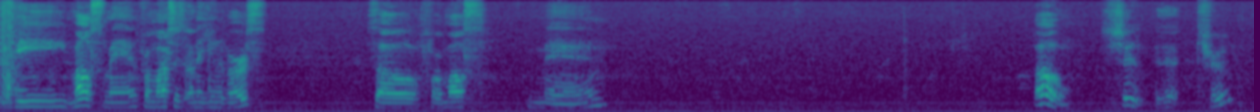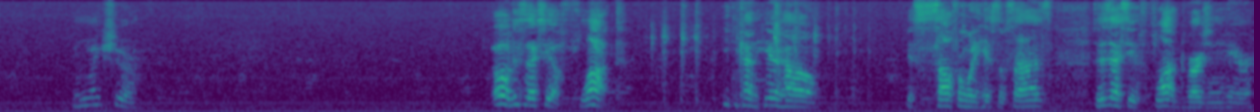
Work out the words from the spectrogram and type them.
would be Moss Man from Monsters of the Universe. So for Moss Man, Oh, shoot. Is that true? Let me make sure. Oh, this is actually a flocked. You can kind of hear how it's softer when it hits the sides. So this is actually a flocked version here.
